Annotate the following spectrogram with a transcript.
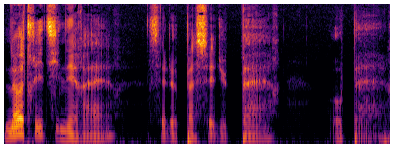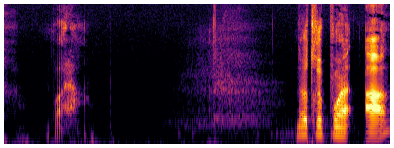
Notre itinéraire, c'est le passer du Père au Père. Voilà. Notre point A,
